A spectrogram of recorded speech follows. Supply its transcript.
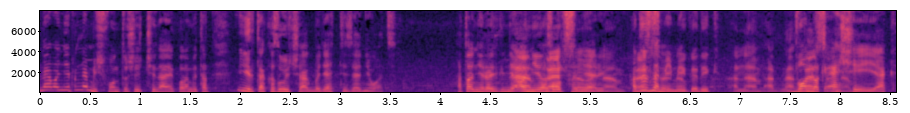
nem, annyira nem is fontos, hogy csinálják valamit. Hát írták az újságba, hogy egy 18. Hát annyira, Nem, annyi az ott, persze, hogy hogy nyeri. nem, hát ez nem így nem. működik. Hát nem, hát nem. Vannak esélyek,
